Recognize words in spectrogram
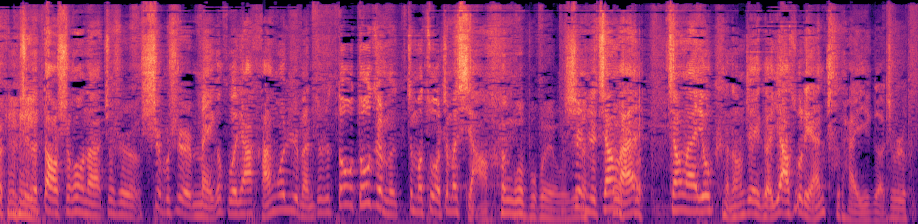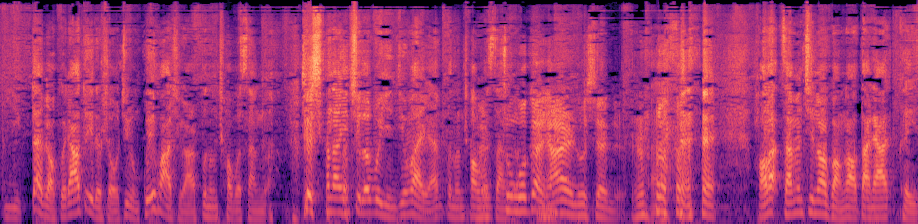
这个到时候呢，就是是不是每个国家，韩国、日本，就是都都这么这么做这么想，韩国不会，我甚至将来 将来有可能这个亚足联出台一个，就是以代表国家队的时候，这种规划球员不能超过三个，就相当于俱乐部引进外援不能超过三个。中国干啥人都限制，是吧？好了，咱们进段广告，大家可以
